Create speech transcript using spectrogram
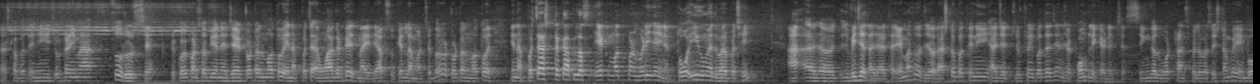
રાષ્ટ્રપતિની ચૂંટણીમાં શું રૂલ્સ છે? કે કોઈ પણ સભ્યને જે ટોટલ મત હોય એના પચાસ, હું આગળ કઈ માહિતી આપશું, કેટલા મત છે? બરાબર ટોટલ મત હોય, એના પચાસ ટકા પ્લસ એક મત પણ મળી જાય ને, તો એ ઉમેદવાર પછી આ વિજેતા જાહેર થાય, એમાં શું જો રાષ્ટ્રપતિની આ જે ચૂંટણી પદ્ધતિ છે ને, જે કોમ્પ્લિકેટેડ છે, સિંગલ વોટ ટ્રાન્સફર સિસ્ટમ કહીએ, એ બહુ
